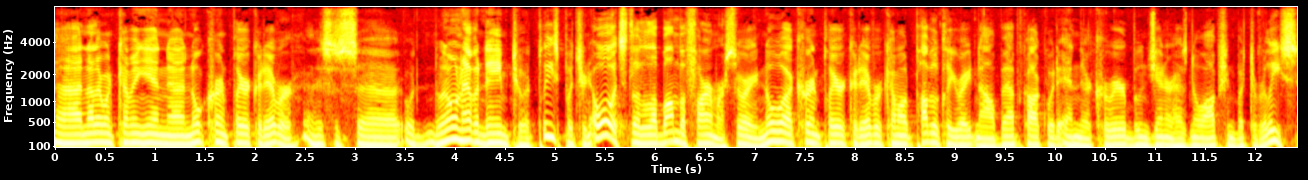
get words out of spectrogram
another one coming in. Uh, no current player could ever. This is uh, we don't have a name to it. Please put your. Oh, it's the La Bamba Farmer. Sorry, no uh, current player could ever come out publicly right now. Babcock would end their career. Boone Jenner has no option but to release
